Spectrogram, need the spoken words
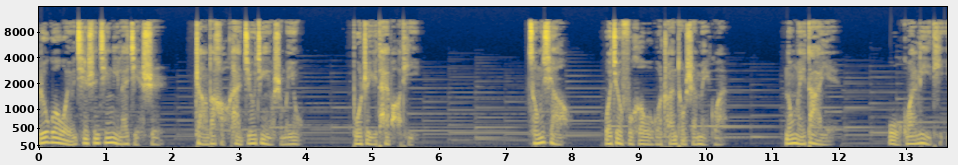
如果我用亲身经历来解释，长得好看究竟有什么用，不至于太跑题。从小，我就符合我国传统审美观：浓眉大眼，五官立体，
